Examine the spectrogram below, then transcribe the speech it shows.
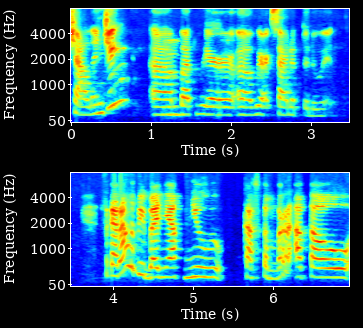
challenging, uh, hmm. but we're uh, we're excited to do it. Sekarang lebih banyak new customer atau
